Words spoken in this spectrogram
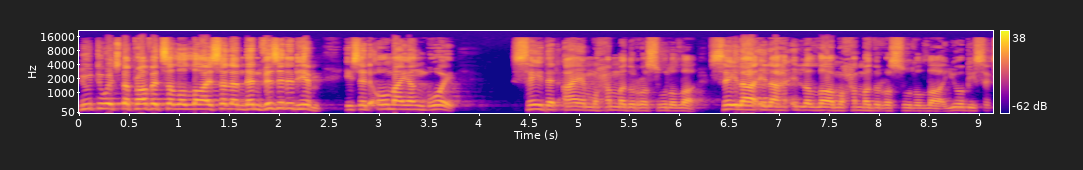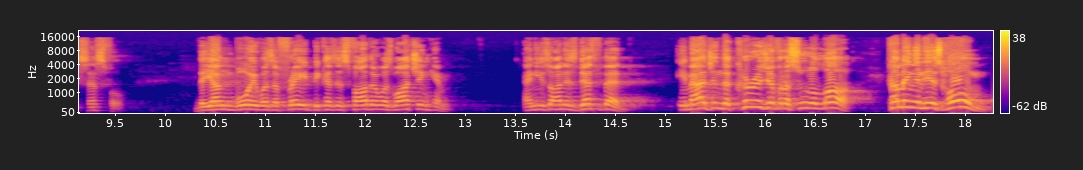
due to which the prophet صلی اللہ علیہ وسلم then visited him he said O my young boy Say that I am Muhammadur Rasulullah. Say La ilaha illallah Muhammadur Rasulullah. You will be successful. The young boy was afraid because his father was watching him and he's on his deathbed. Imagine the courage of Rasulullah coming in his home,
